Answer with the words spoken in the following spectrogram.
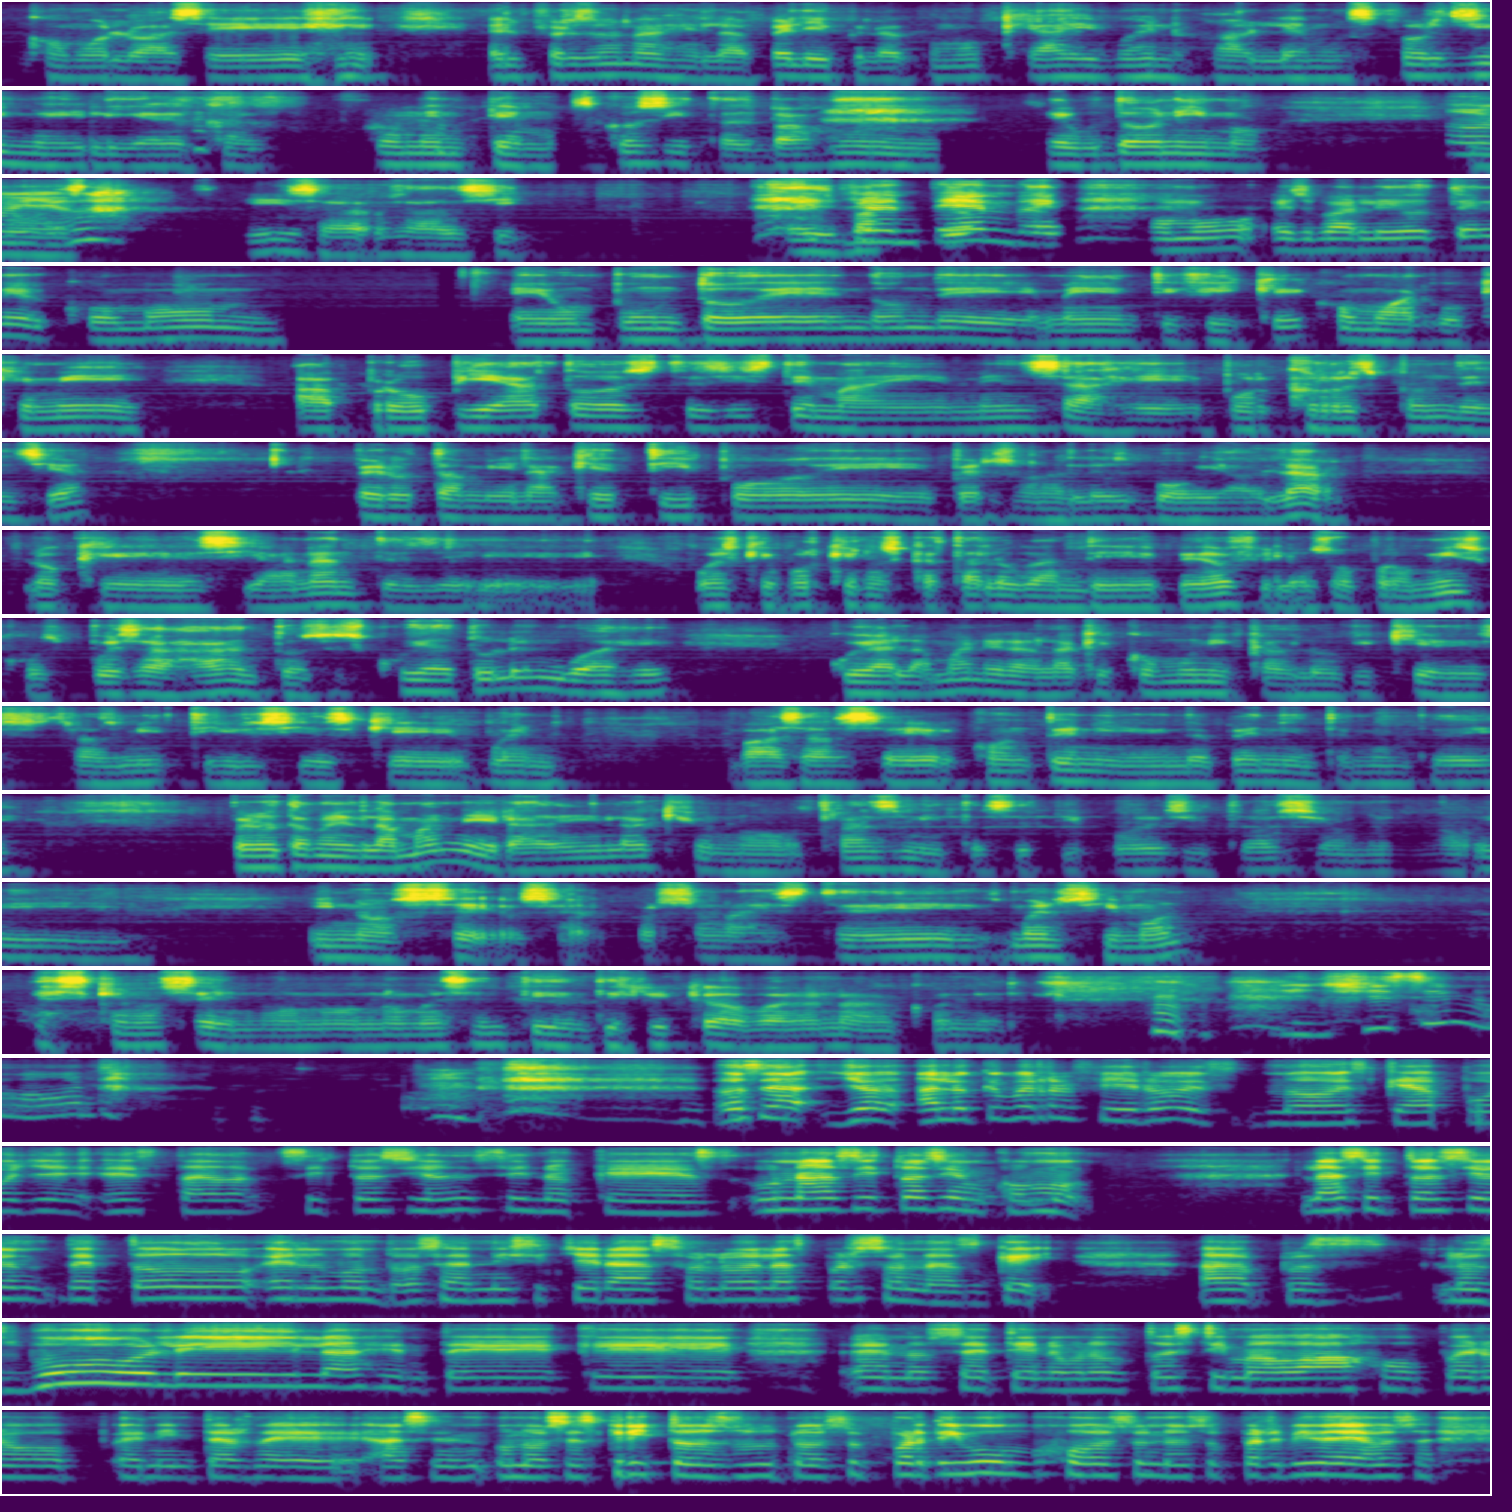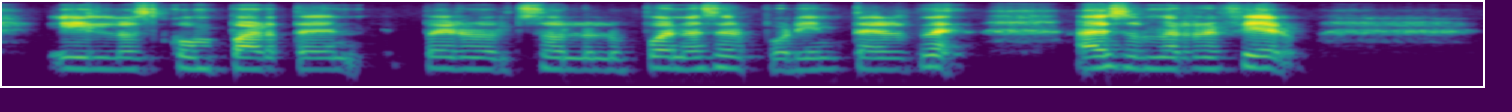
como lo hace el personaje en la película, como que, ay, bueno, hablemos por Gmail y comentemos cositas bajo un seudónimo. Obvio. o sea, sí. Es Yo entiendo. Como, es válido tener como eh, un punto de, en donde me identifique como algo que me apropia todo este sistema de mensaje por correspondencia, pero también a qué tipo de personas les voy a hablar. Lo que decían antes de, o es que porque nos catalogan de pedófilos o promiscuos, pues ajá, entonces cuida tu lenguaje, cuida la manera en la que comunicas lo que quieres transmitir, si es que, bueno, vas a hacer contenido independientemente de... Pero también la manera en la que uno transmite ese tipo de situaciones, ¿no? Y, y no sé, o sea, el personaje este de, bueno, Simón, es que no sé, no, no, no me sentí identificado para nada con él. Simón. O sea, yo a lo que me refiero es no es que apoye esta situación, sino que es una situación común. La situación de todo el mundo, o sea, ni siquiera solo de las personas gay. Ah, pues los bully, la gente que, eh, no sé, tiene una autoestima bajo, pero en internet hacen unos escritos, unos super dibujos, unos super videos y los comparten, pero solo lo pueden hacer por internet. A eso me refiero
